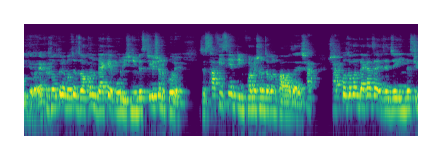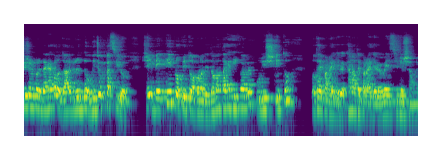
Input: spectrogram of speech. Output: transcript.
দিতে পারে। একশো সত্তরে বলছে, যখন দেখে পুলিশ ইনভেস্টিগেশন করে যে সাফিসিয়েন্ট ইনফরমেশন যখন পাওয়া যায় সাক্ষ্য যখন দেখা যায় যে যে ইনভেস্টিগেশন করে দেখা গেল যার বিরুদ্ধে অভিযোগটা ছিল, সেই ব্যক্তি প্রকৃত অপরাধী। তখন তাকে কি করবে? পুলিশ কিন্তু কোথায় পাঠাই দেবে? থানাতে পাঠাই দেবে ম্যাজিস্ট্রেটের সামনে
